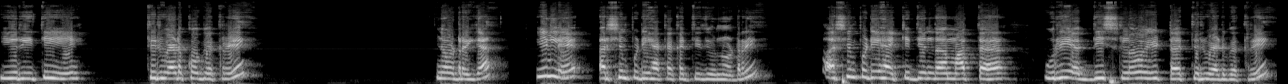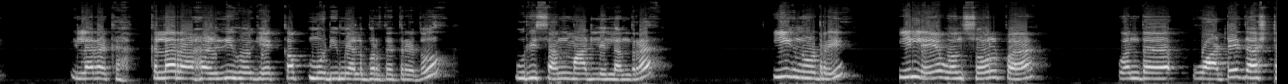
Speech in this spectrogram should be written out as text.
ಈ ರೀತಿ ತಿರ್ವ್ಯಾಡ್ಕೋಬೇಕ್ರಿ ನೋಡ್ರಿ ಈಗ, ಇಲ್ಲಿ ಅರ್ಶಿನ ಪುಡಿ ಹಾಕಕತ್ತಿದ್ದೀವಿ ನೋಡ್ರಿ. ಅರ್ಶಿನ ಪುಡಿ ಹಾಕಿದ್ದಿಂದ ಮತ್ತೆ ಉರಿ ಅಗ್ದಿ ಸ್ಲೋ ಇಟ್ಟು ತಿರ್ವ್ಯಾಡ್ಬೇಕ್ರಿ ಇಲ್ಲಾರ ಕಲರ್ ಹಳದಿ ಹೋಗಿ ಕಪ್ ಮುಡಿ ಮೇಲೆ ಬರ್ತೈತ್ರಿ ಅದು. ಉರಿ ಸಣ್ಣ ಮಾಡಲಿಲ್ಲ ಅಂದ್ರೆ. ಈಗ ನೋಡ್ರಿ, ಇಲ್ಲಿ ಒಂದು ಸ್ವಲ್ಪ ಒಂದು ವಾಟೆದಷ್ಟ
